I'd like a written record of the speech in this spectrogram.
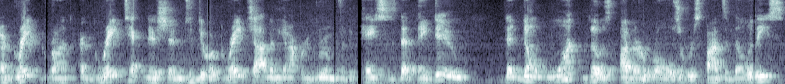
a great grunt, a great technician, to do a great job in the operating room for the cases that they do, that don't want those other roles or responsibilities,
